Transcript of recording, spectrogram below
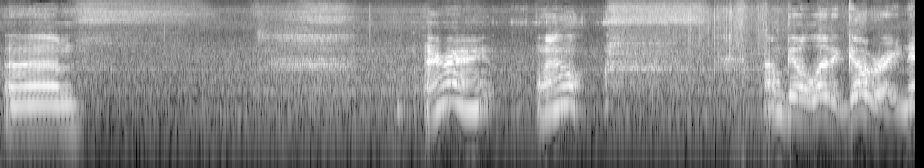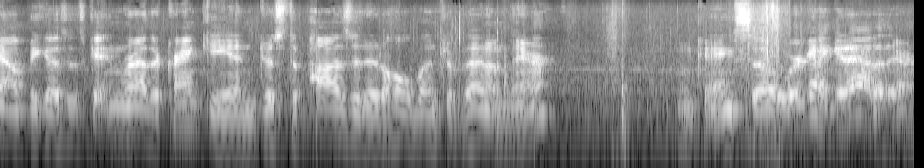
Um, Alright, well, I'm going to let it go right now because it's getting rather cranky and just deposited a whole bunch of venom there. Okay, so we're going to get out of there.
